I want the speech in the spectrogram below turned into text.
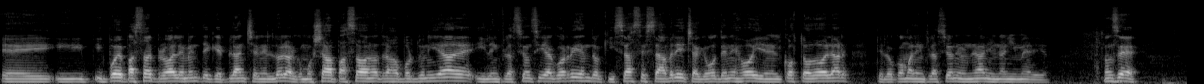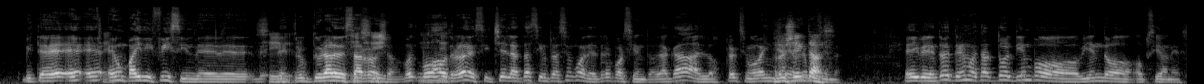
eh, y, puede pasar probablemente que planchen el dólar como ya ha pasado en otras oportunidades y la inflación siga corriendo, quizás esa brecha que vos tenés hoy en el costo dólar te lo coma la inflación en un año, un año y medio. Entonces, viste, es, un país difícil de, estructurar el desarrollo. vos, vas a otro lado y decís, che, la tasa de inflación cuál es, 3%, de acá a los próximos 20 años. Es diferente. Entonces tenemos que estar todo el tiempo viendo opciones.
